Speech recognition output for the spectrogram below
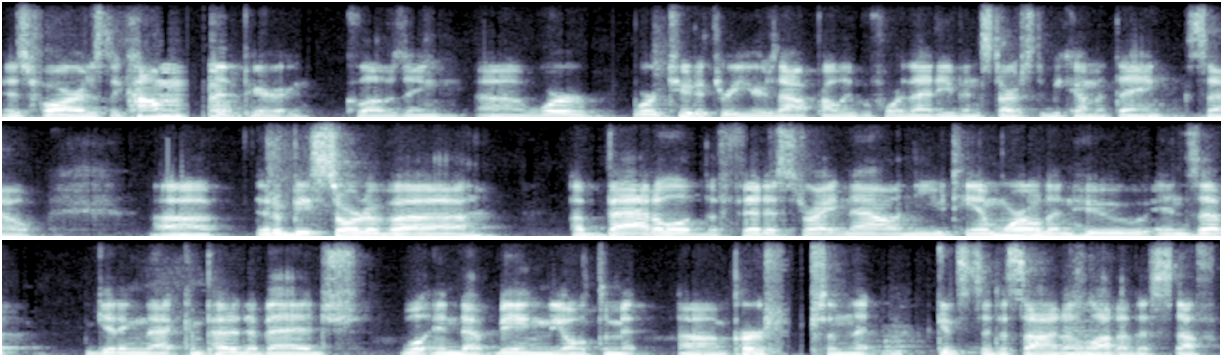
As far as the comment period closing, uh, we're we're two to three years out probably before that even starts to become a thing. So uh, it'll be sort of a a battle of the fittest right now in the UTM world, and who ends up getting that competitive edge will end up being the ultimate um, person that gets to decide a lot of this stuff.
